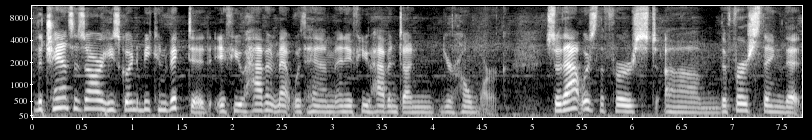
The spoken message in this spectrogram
the chances are he's going to be convicted if you haven't met with him and if you haven't done your homework. So that was the first um, the first thing that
